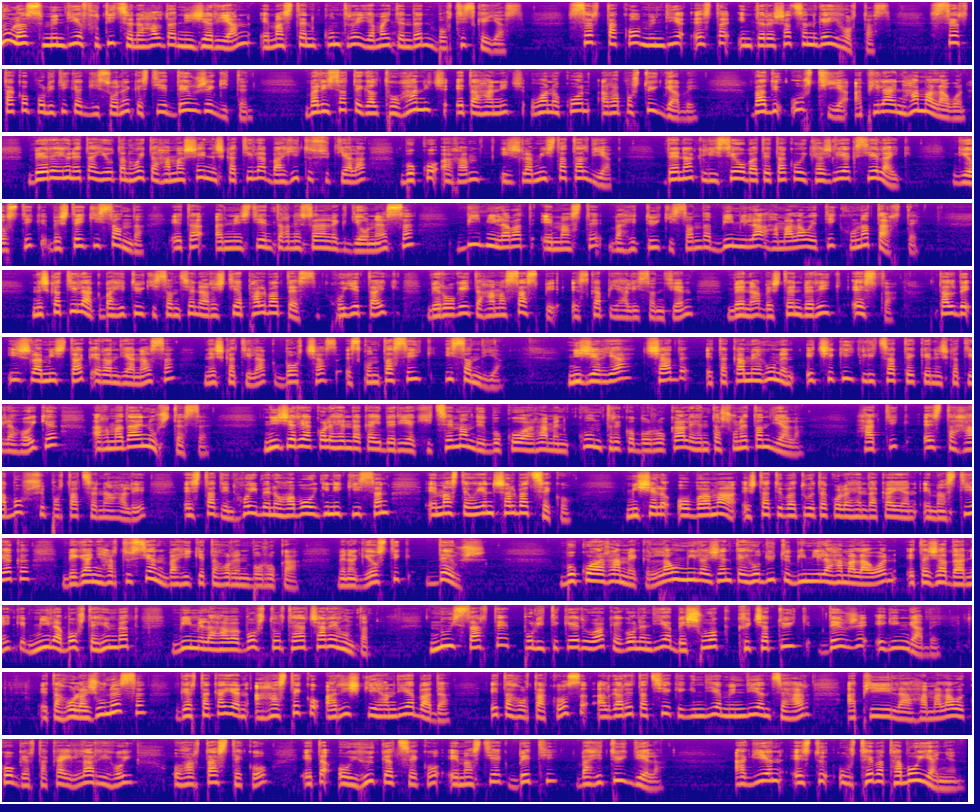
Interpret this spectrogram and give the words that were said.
Nulaz mundia futitzen ahalda Nigerian emazten kuntre jamaiten den bortizkeiaz. Zertako mundia ez da interesatzen gehi hortaz. Zertako politika gizonek ez die deus egiten. Balizate galto hanitz eta hanitz uanokuan arapostuik gabe. Badi urtia apilaen hamalauan, bere eta hiutan hoita hamasein eskatila bahitu zutiala boko aham islamista taldiak. Denak liceo batetako ikasliak zielaik. Geostik besteik izan da eta Amnistia Internazionalek dionez, bi mila bat emazte bahituik izan da bi mila hamalauetik hunatarte. Neskatilak bahituik izan zien arestia pal batez, huietaik berogeita hamazazpi eskapi hal izan zien, bena besten berik ez da. Talde islamistak erandianaz, neskatilak bortxaz eskontazik izan dia. Nigeria, Txad eta Kamerunen etxekik litzateke neskatila hoik armadaen ustez. Nigeriako lehendakai beriak hitzeman du Boko Haramen kuntreko borroka lehentasunetan diala hatik ez da habo suportatzen ahale, ez da din hoi beno habo eginik izan emazte hoien salbatzeko. Michelle Obama estatu batuetako lehendakaian emaztiak begain hartu zian bahiketa horren borroka, bena geostik deus. Boko Haramek lau mila jente hodutu bi mila hamalauan eta jadanik mila boste bat bi mila hama bost urtea txare huntan. Nuiz arte politikeruak egonen dia besuak kutsatuik deuze egin gabe. Eta hola junez, gertakaian ahazteko ariski handia bada. Eta hortakoz, algaretatziek egindia mundian zehar, apila hamalaueko gertakai larri hoi, ohartazteko eta oihukatzeko emaztiek beti bahituik diela. Agian ez du urte bat aboianen.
